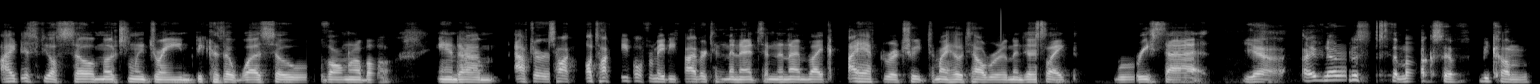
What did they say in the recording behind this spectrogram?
I just feel so emotionally drained because it was so vulnerable. And um, after talk, I'll talk to people for maybe five or 10 minutes. And then I'm like, I have to retreat to my hotel room and just like reset. Yeah. I've noticed that MOOCs have become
